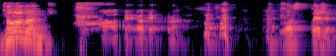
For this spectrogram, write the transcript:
Já lá vamos. Ah, ok, ok, pronto. ou seja,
